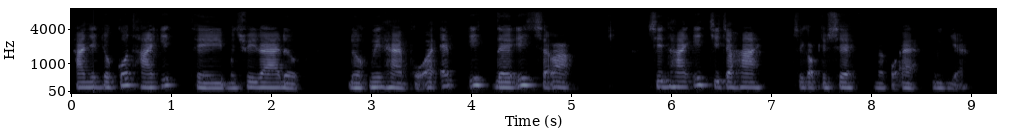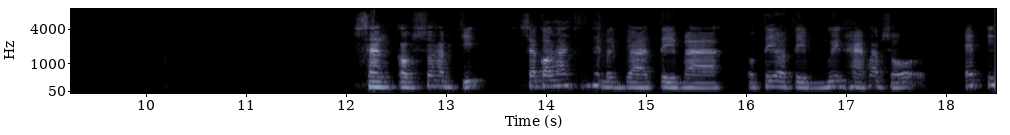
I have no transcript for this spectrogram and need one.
2 nhân cho cos 2x thì mình suy ra được được nguyên hàm của fx dx sẽ bằng. Sin 2x chia cho 2 sẽ cộng cho c là của a, đơn giản. Sang câu số 29 sẽ câu 29 thì mình và tìm là đầu tiên là tìm nguyên hàm của hàm số fx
